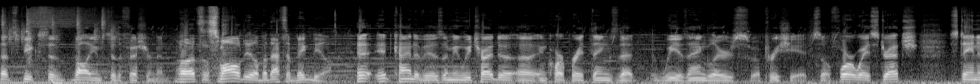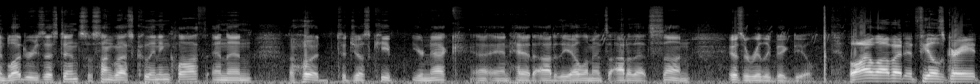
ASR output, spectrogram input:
that speaks of volumes to the fishermen. Well, that's a small deal, but that's a big deal. It, it kind of is. I mean, we tried to uh, incorporate things that we as anglers appreciate. So four-way stretch, stain and blood resistance, a sunglass cleaning cloth, and then a hood to just keep your neck uh, and head out of the elements, out of that sun, is a really big deal. Well, I love it. It feels great.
